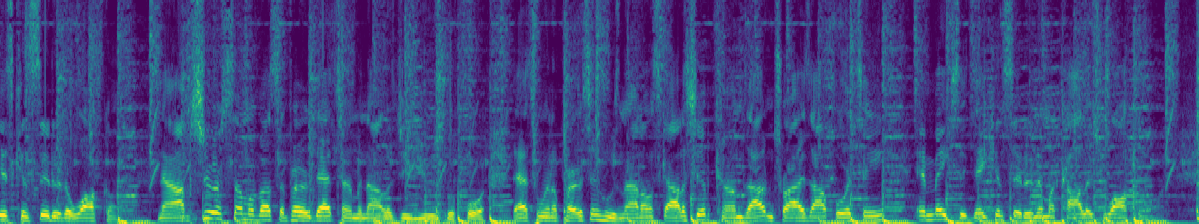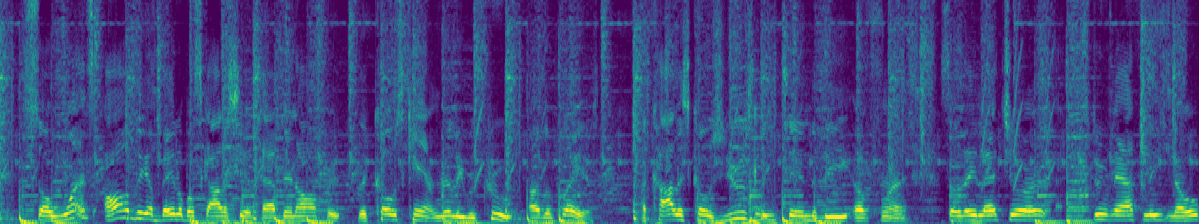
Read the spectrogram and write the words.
is considered a walk-on. Now i'm sure some of us have heard that terminology used before. That's when a person who's not on scholarship comes out and tries out for a team and makes it. They consider them a college walk-on. So once all the available scholarships have been offered, the coach can't really recruit other players. A college coach usually tend to be upfront, so they let your student athlete know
